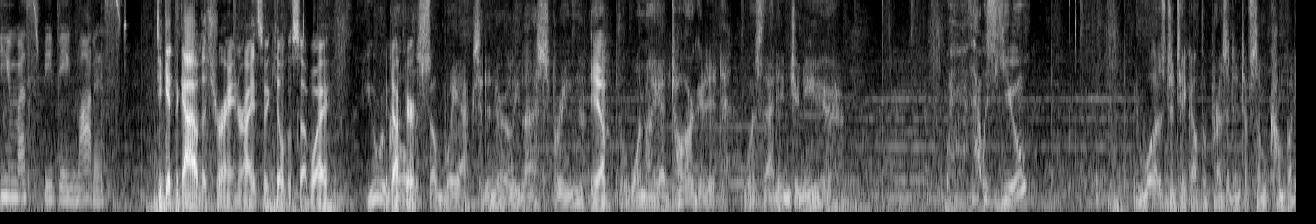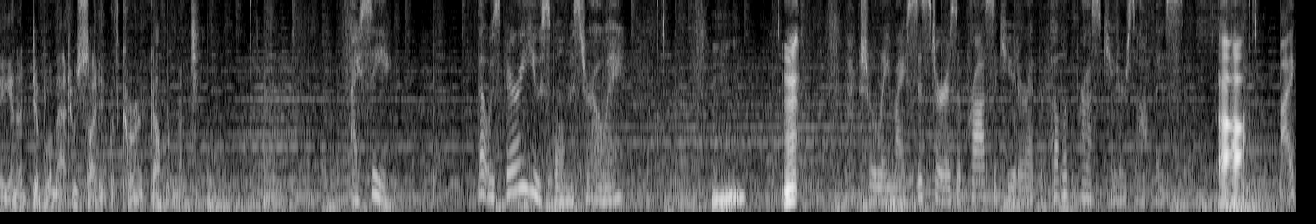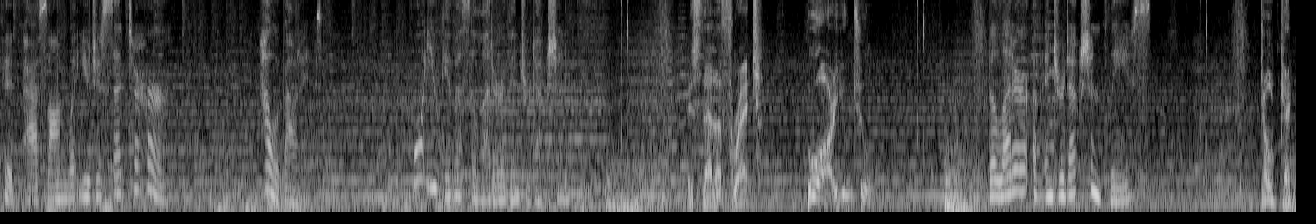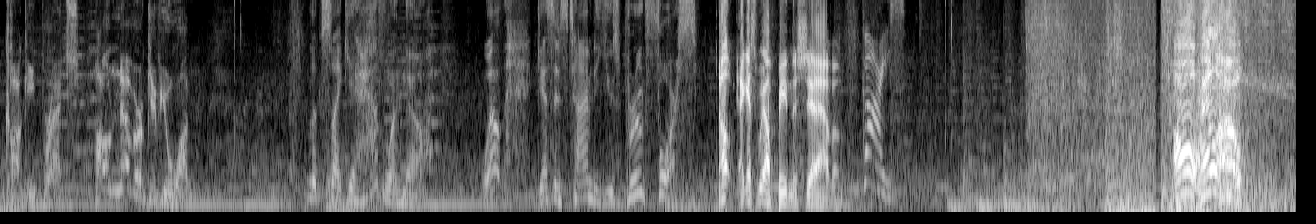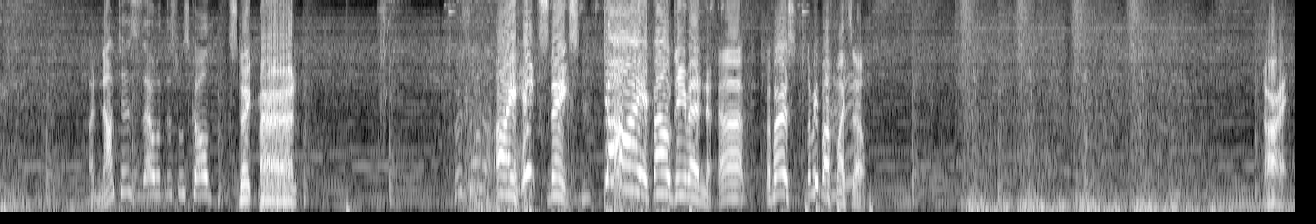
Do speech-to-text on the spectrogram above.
you must be being modest. To get the guy on the train, right? So he killed the subway. You recall Conductor? the subway accident early last spring? Yep. The one I had targeted was that engineer. That was you? It was to take out the president of some company and a diplomat who sided with current government. I see. That was very useful, Mr. Oe. Hmm? Actually, my sister is a prosecutor at the public prosecutor's office. Ah. I could pass on what you just said to her. How about it? Won't you give us a letter of introduction? Is that a threat? Who are you two? The letter of introduction, please. Don't get cocky, brats. I'll never give you one. Looks like you have one, though. Well, guess it's time to use brute force. Oh, I guess we all beating the shit out of him. Guys, Oh, hello! Anantas? Is that what this was called? Snake Man! I hate snakes! Die, foul demon! Uh, but first, let me buff myself. All right.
